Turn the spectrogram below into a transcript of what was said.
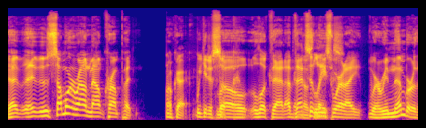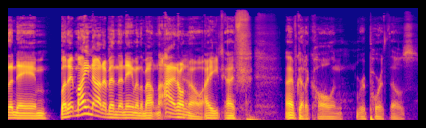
Uh, It was somewhere around Mount Crumpit. Okay, we could just So look. look, that up. That's those at least lakes. where I where I remember the name, but it might not have been the name of the mountain. I don't know. I I've I've got to call and report those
